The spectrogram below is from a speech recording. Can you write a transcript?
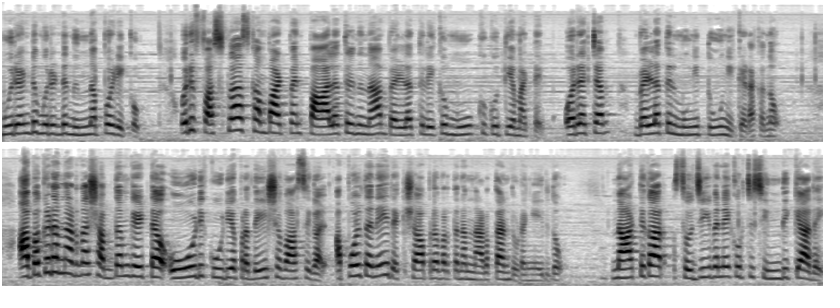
മുരണ്ട് മുരണ്ട് നിന്നപ്പോഴേക്കും ഒരു ഫസ്റ്റ് ക്ലാസ് കമ്പാർട്ട്മെന്റ് പാലത്തിൽ നിന്ന് വെള്ളത്തിലേക്ക് മൂക്ക് കുത്തിയ മട്ടിൽ ഒരറ്റം വെള്ളത്തിൽ മുങ്ങി തൂങ്ങിക്കിടക്കുന്നു അപകടം നടന്ന ശബ്ദം കേട്ട് ഓടിക്കൂടിയ പ്രദേശവാസികൾ അപ്പോൾ തന്നെ രക്ഷാപ്രവർത്തനം നടത്താൻ തുടങ്ങിയിരുന്നു. നാട്ടുകാർ സ്വജീവനെക്കുറിച്ച് ചിന്തിക്കാതെ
